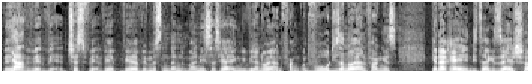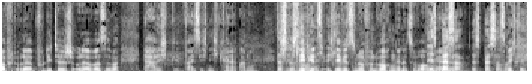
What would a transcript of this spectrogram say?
Wir, Ja. wir, wir, tschüss, wir, wir, wir müssen dann mal nächstes Jahr irgendwie wieder neu anfangen. Und wo dieser Neuanfang ist, generell in dieser Gesellschaft oder politisch oder was immer, da habe ich, weiß ich nicht, keine Ahnung. Das ich ich lebe jetzt, ich lebe jetzt nur von Wochenende zu Wochenende. Ist besser, ist besser Ist so. richtig.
